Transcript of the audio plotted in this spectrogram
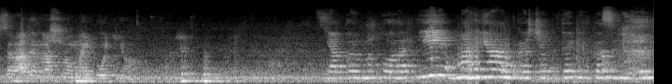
заради нашого майбутнього. Дякую, Микола. І Мар'янка ще декілька слів.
